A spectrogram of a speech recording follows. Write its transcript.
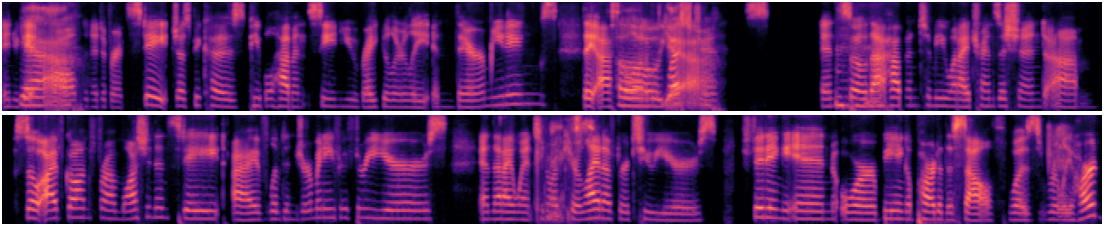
and you get involved in a different state, just because people haven't seen you regularly in their meetings, they ask a lot Oh, of yeah. questions. And so Mhm. that happened to me when I transitioned. Um, so I've gone from Washington State, I've lived in Germany for three years, and then I went to North Carolina for two years. Fitting in or being a part of the South was really hard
